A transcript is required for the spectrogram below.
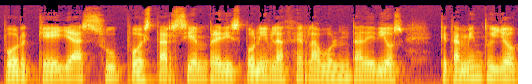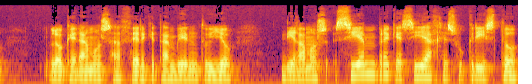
porque ella supo estar siempre disponible a hacer la voluntad de Dios, que también tú y yo lo queramos hacer, que también tú y yo digamos siempre que sí a Jesucristo,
